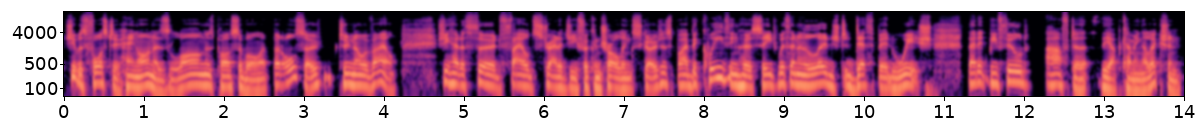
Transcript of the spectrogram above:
She was forced to hang on as long as possible, but also to no avail. She had a third failed strategy for controlling SCOTUS by bequeathing her seat with an alleged deathbed wish that it be filled after the upcoming election.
